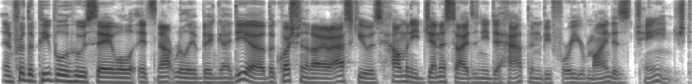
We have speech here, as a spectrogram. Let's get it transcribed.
And for the people who say, well, it's not really a big idea, the question that I would ask you is how many genocides need to happen before your mind is changed?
